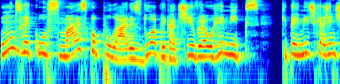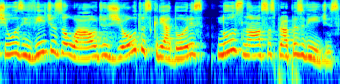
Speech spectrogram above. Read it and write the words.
um dos recursos mais populares do aplicativo é o Remix, que permite que a gente use vídeos ou áudios de outros criadores nos nossos próprios vídeos.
